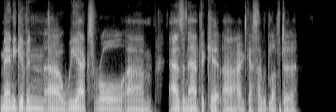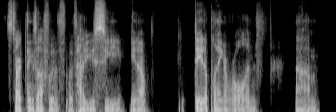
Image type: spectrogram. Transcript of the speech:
Manny, given uh, WEACT's role um, as an advocate, uh, I guess I would love to start things off with, with how you see, you know, data playing a role in. Um,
